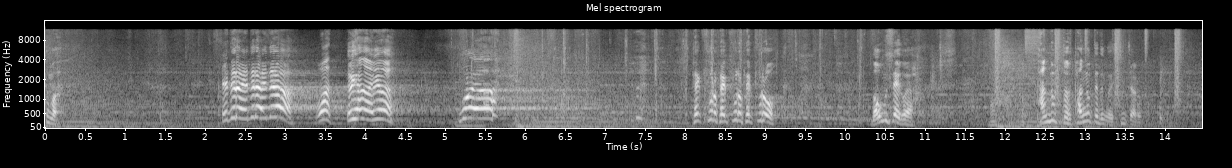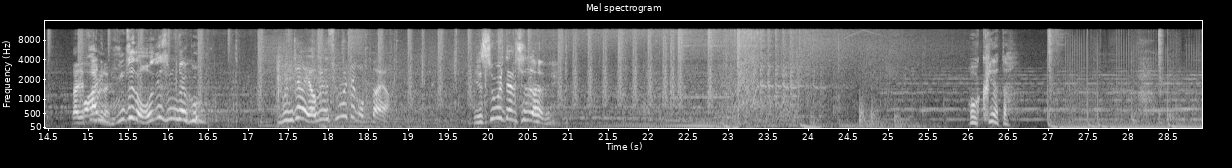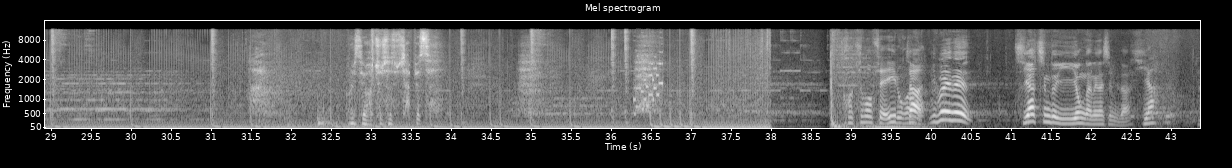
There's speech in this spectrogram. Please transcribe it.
잠깐만 얘들아 얘들아 얘들아. 와 여기 하나 여기 하나. 뭐야? 100% 100% 100% 너무 새 거야 방금 뜯 방금 뜯은 거야 진짜로. 나 이제 어, 아니. 문제는 어디 숨냐고. 문제가 여기는 숨을 데가 없다 야. 이제 숨을 때를 찾아야 돼. 어 큰일 났다. 글쎄 어쩔 수 없이 잡혔어. 거침없이 A로 간다. 자, 이번에는 지하층도 이용 가능하십니다. 지하?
